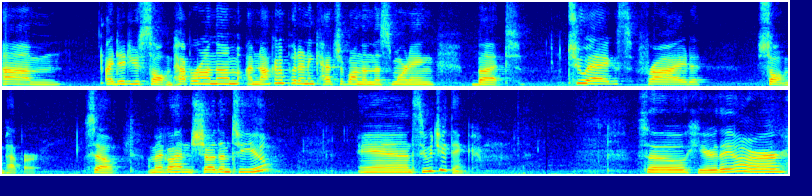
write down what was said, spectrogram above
Um, I did use salt and pepper on them. I'm not gonna put any ketchup on them this morning, but two eggs fried, salt and pepper. So I'm gonna go ahead and show them to you and see what you think. So here they are.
